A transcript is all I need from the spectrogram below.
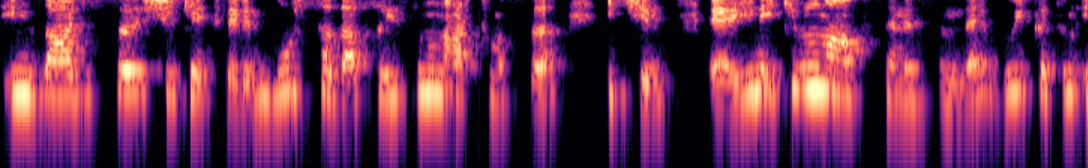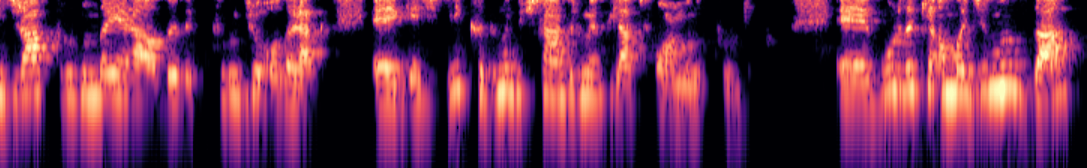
imzacısı şirketlerin Bursa'da sayısının artması için yine 2016 senesinde bu ikatın icra kurulunda yer aldığı ve kurucu olarak geçtiği Kadını Güçlendirme Platformu'nu kurduk. E, buradaki amacımız da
